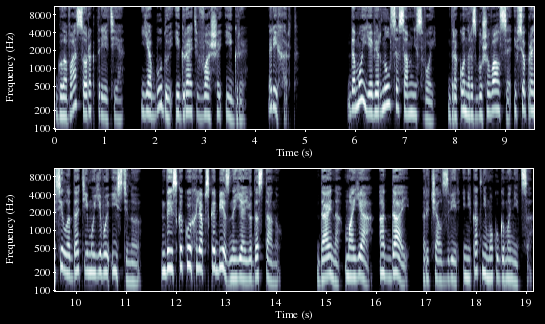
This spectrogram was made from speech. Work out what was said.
Глава 43. Я буду играть в ваши игры. Рихард. Домой я вернулся сам не свой. Дракон разбушевался и все просил отдать ему его истинную. Да из какой хлябской бездны я ее достану? «Дайна, моя, отдай!» — рычал зверь и никак не мог угомониться.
